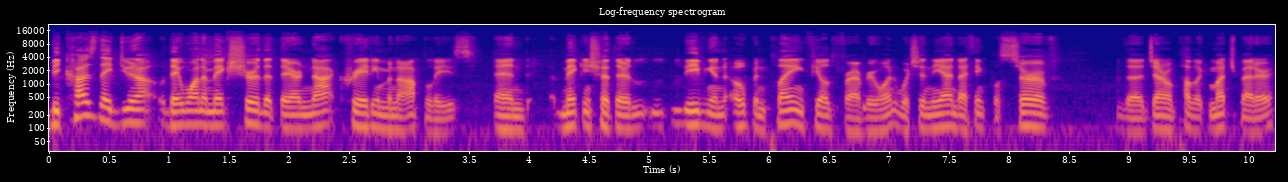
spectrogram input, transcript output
Because they do not they want to make sure that they are not creating monopolies and making sure that they're leaving an open playing field for everyone, which in the end I think will serve the general public much better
